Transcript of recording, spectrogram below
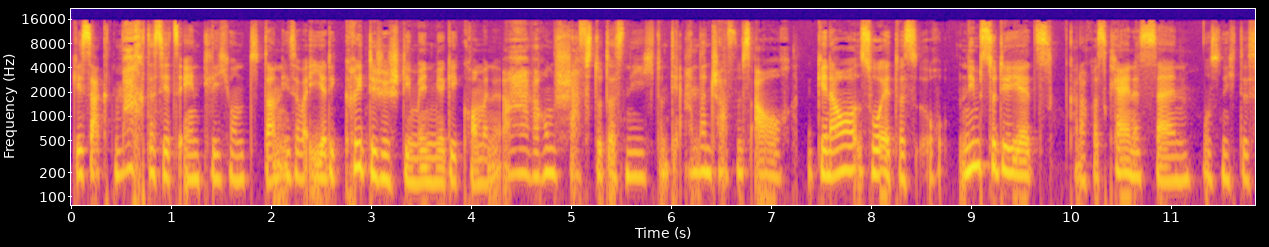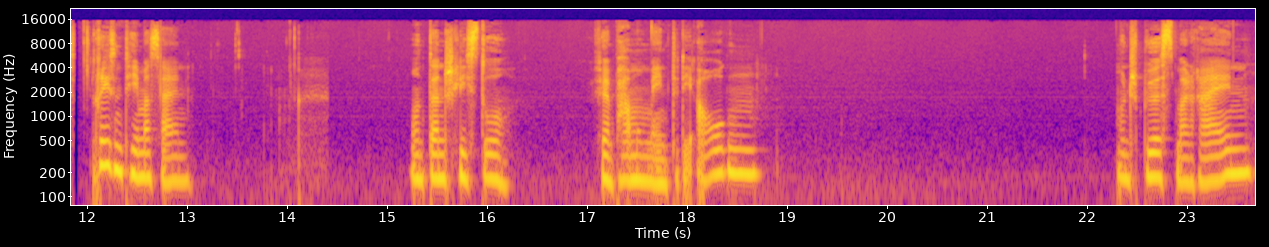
gesagt, mach das jetzt endlich. Und dann ist aber eher die kritische Stimme in mir gekommen. Ah, warum schaffst du das nicht? Und die anderen schaffen es auch. Genau so etwas nimmst du dir jetzt. Kann auch was Kleines sein, muss nicht das Riesenthema sein. Und dann schließt du für ein paar Momente die Augen und spürst mal rein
